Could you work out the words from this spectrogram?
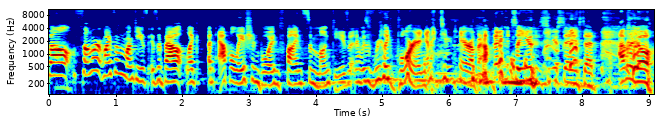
Well, Summer My Summer Monkeys is about like an Appalachian boy who finds some monkeys, and it was really boring, and I didn't care about it. so you you say instead, I'm gonna go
